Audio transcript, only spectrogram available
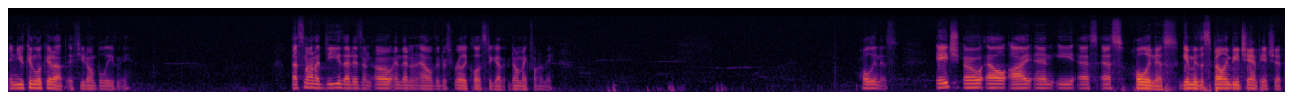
And you can look it up if you don't believe me. That's not a D, that is an O and then an L. They're just really close together. Don't make fun of me. Holiness. H O L I N E S S, holiness. Give me the spelling bee championship.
